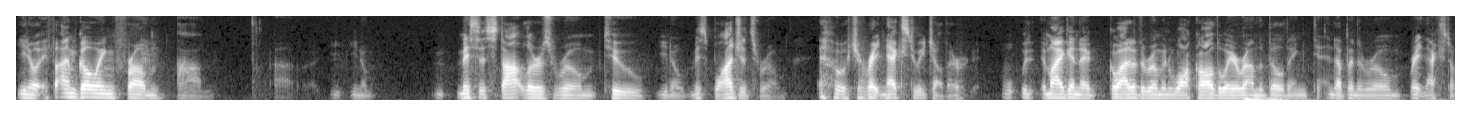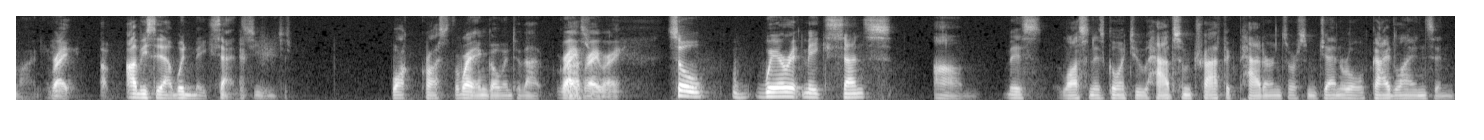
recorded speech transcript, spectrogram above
you know, if I'm going from, um, uh, y- you know, Mrs. Stotler's room to you know Miss Blodgett's room, which are right next to each other, w- w- am I going to go out of the room and walk all the way around the building to end up in the room right next to mine? Right. Uh, Obviously, that wouldn't make sense. You just walk across the way and go into that. Right, classroom. right, right. So where it makes sense, um, Ms. Lawson is going to have some traffic patterns or some general guidelines, and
